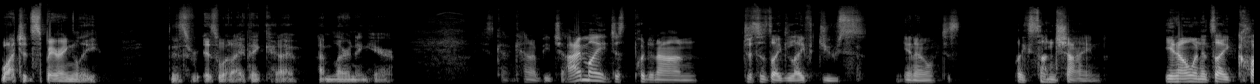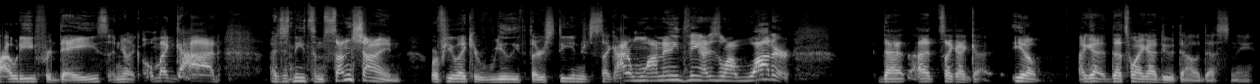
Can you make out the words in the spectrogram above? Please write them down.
watch it sparingly. Is is what I think I, I'm learning here. He's got to kind of be. ch- I might just put it on just as like life juice, you know, just like sunshine, you know, when it's like cloudy for days and you're like, oh my God, I just need some sunshine. Or if you're like, you're really thirsty and you're just like, I don't want anything, I just want water. That, it's like, I got, you know, I got, that's why I got to do Dial of Destiny.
